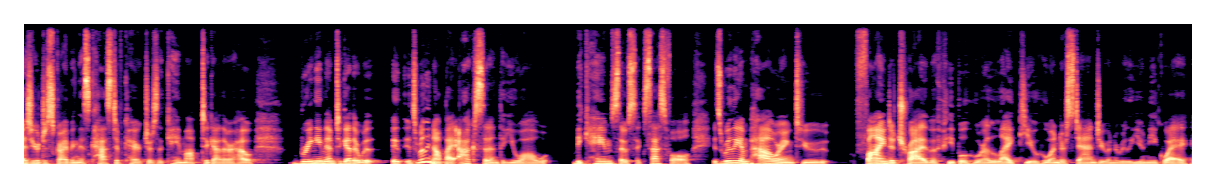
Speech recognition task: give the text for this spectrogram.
as you're describing this cast of characters that came up together, how bringing them together with it, it's really not by accident that you all became so successful. It's really empowering to find a tribe of people who are like you who understand you in a really unique way.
